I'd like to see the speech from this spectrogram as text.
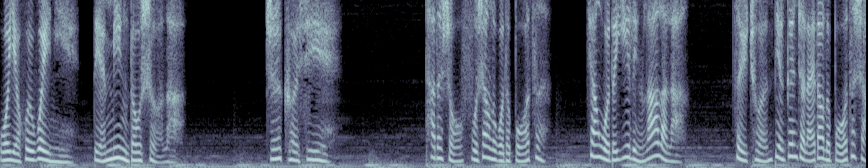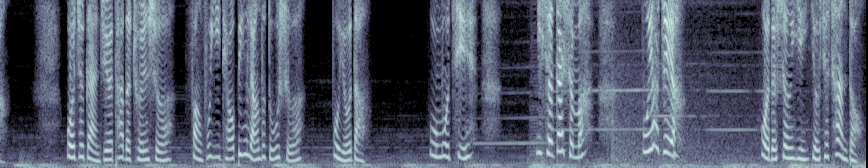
我也会为你连命都舍了。只可惜，他的手抚上了我的脖子，将我的衣领拉了拉，嘴唇便跟着来到了脖子上。我只感觉他的唇舌仿佛一条冰凉的毒蛇，不由道：“乌木齐，你想干什么？不要这样！”我的声音有些颤抖，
